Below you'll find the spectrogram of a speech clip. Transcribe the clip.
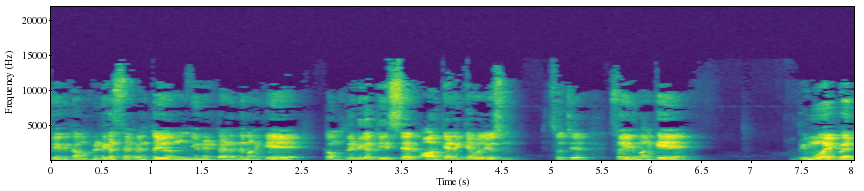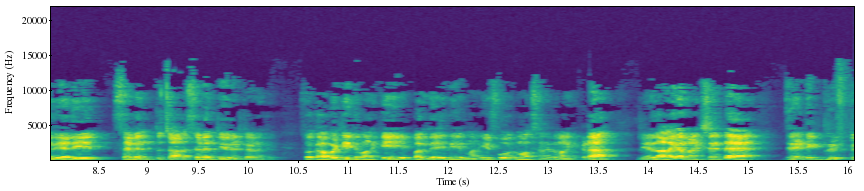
సో ఇది కంప్లీట్గా సెవెంత్ యూనిట్ అనేది మనకి కంప్లీట్గా తీసారు ఆర్గానిక్ ఎవల్యూషన్ సో జె- సో ఇది మనకి రిమూవ్ అయిపోయింది. ఏది? సెవెంత్ చాలా సెవెంత్ యూనిట్ అనేది. సో కాబట్టి ఇది మనకి ఇబ్బంది. ఇది మనకి ఫోర్ మార్క్స్ అనేది మనకి ఇక్కడ లేదు. అలాగే మనకి అంటే జెనెటిక్ డ్రిఫ్ట్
